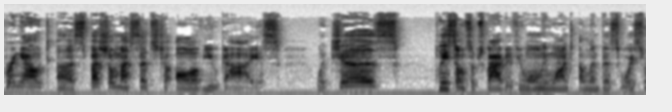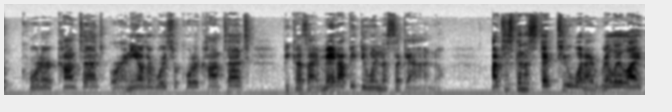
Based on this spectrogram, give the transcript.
bring out a special message to all of you guys, which is, please don't subscribe if you only want Olympus voice recorder content or any other voice recorder content, because I may not be doing this again. I'm just gonna stick to what I really like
